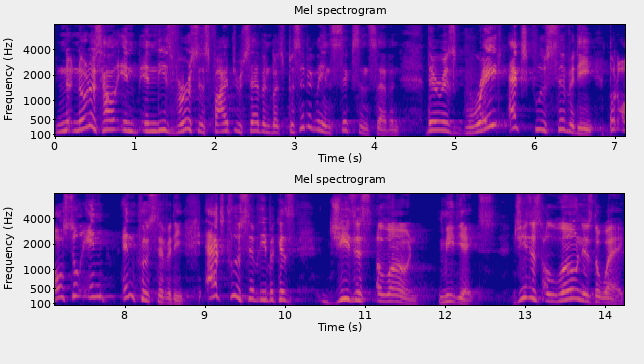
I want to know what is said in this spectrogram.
Notice how in, in these verses, 5 through 7, but specifically in 6 and 7, there is great exclusivity, but also in, inclusivity. Exclusivity because Jesus alone mediates. Jesus alone is the way.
